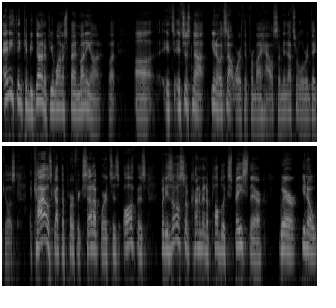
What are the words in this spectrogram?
anything can be done if you want to spend money on it, but uh, it's it's just not you know it's not worth it for my house. I mean that's a little ridiculous. Kyle's got the perfect setup where it's his office, but he's also kind of in a public space there where you know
